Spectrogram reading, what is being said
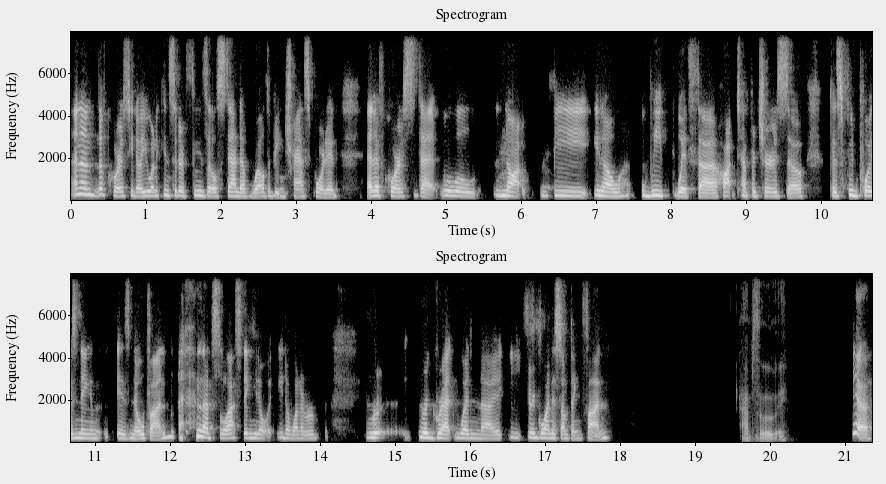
And then, of course, you know, you want to consider foods that'll stand up well to being transported. And of course, that will not be, you know, weep with uh, hot temperatures. So, because food poisoning is no fun. and that's the last thing you don't, you don't want to re- re- regret when uh, you're going to something fun. Absolutely. Yeah.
